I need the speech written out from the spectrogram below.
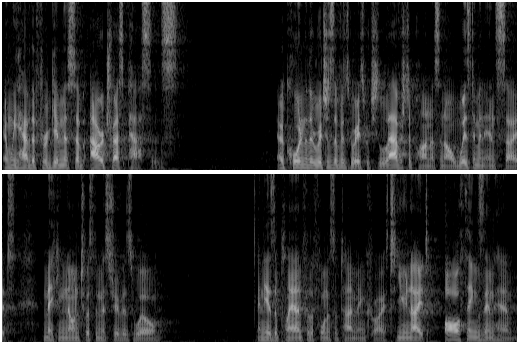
And we have the forgiveness of our trespasses, according to the riches of His grace, which He lavished upon us in all wisdom and insight, making known to us the mystery of His will and He has a plan for the fullness of time in Christ to unite all things in Him.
